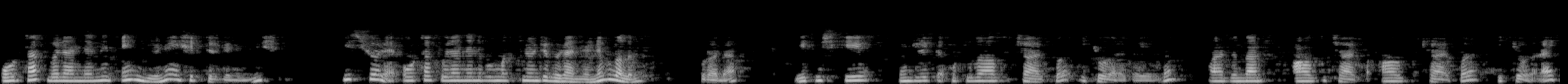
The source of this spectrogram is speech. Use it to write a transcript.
ortak bölenlerinin en büyüğüne eşittir denilmiş. Biz şöyle ortak bölenlerini bulmak için önce bölenlerini bulalım. Burada 72'yi öncelikle 36 çarpı 2 olarak ayırdım. Ardından 6 çarpı 6 çarpı 2 olarak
